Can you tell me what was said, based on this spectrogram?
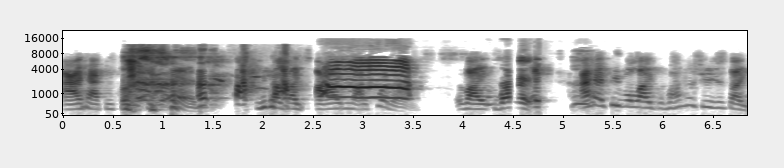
I have to to the end because like I'm not a quitter. Like Right. I had people like, why don't you just like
